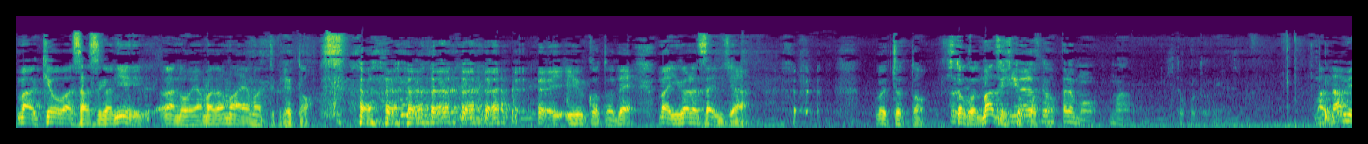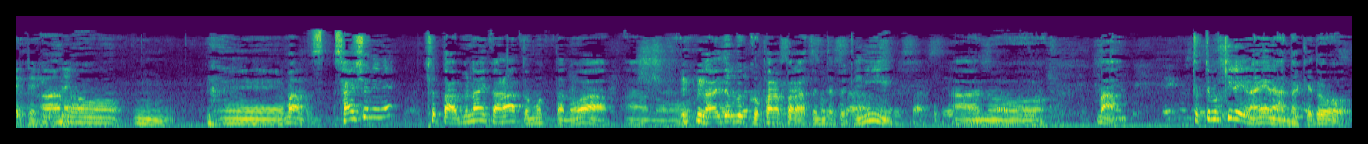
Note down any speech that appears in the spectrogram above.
まあ今日はさすがにあの山田も謝ってくれと。いうことでまあ五十嵐さんにじゃあまあちょっと一言まず一言。からもまあ一言お願いします。まあ舐めてるよね。あのうん。えー、まあ最初にねちょっと危ないかなと思ったのはあのガイドブックをパラパラと見た時にあのまあとっても綺麗な絵なんだけど、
